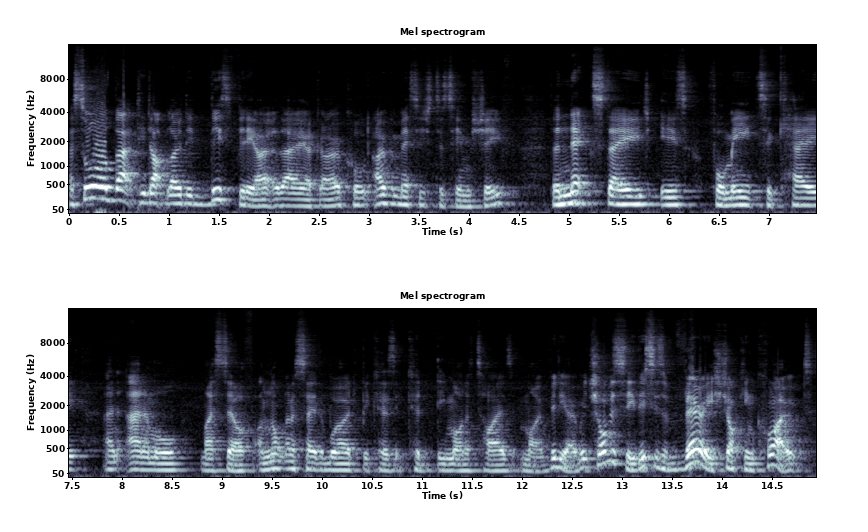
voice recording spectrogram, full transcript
I saw that he'd uploaded this video a day ago called Open Message to Tim Shieff. The next stage is for me to K an animal myself. I'm not going to say the word because it could demonetize my video, which obviously this is a very shocking quote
